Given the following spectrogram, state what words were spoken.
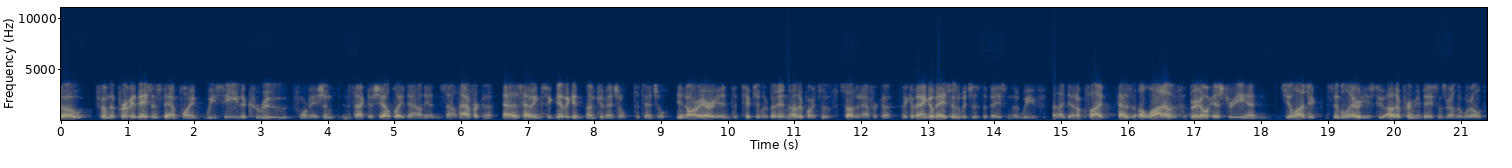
So from the Permian Basin standpoint, we see the Karoo Formation, in fact, a shale play down in South Africa, as having significant unconventional potential in our area in particular, but in other parts of southern Africa. The Kavango Basin, which is the basin that we've identified, has a lot of burial history and geologic similarities to other Permian basins around the world,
